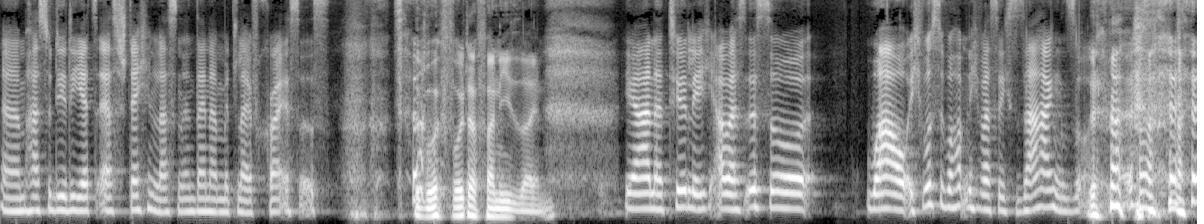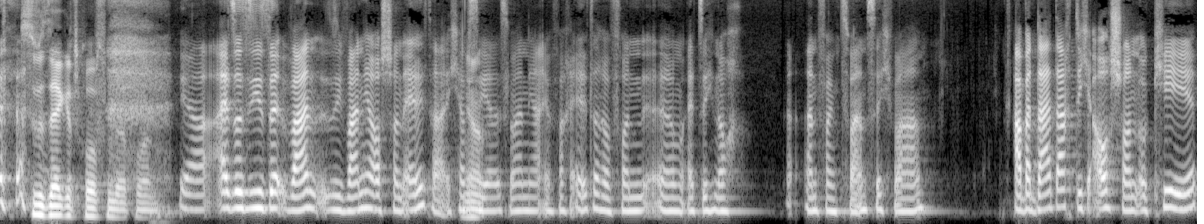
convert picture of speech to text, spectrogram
Ähm, hast du dir die jetzt erst stechen lassen in deiner Midlife-Crisis? so. Wollte er funny sein. Ja, natürlich, aber es ist so, wow, ich wusste überhaupt nicht, was ich sagen soll. Zu sehr getroffen davon. Ja, also sie waren, sie waren ja auch schon älter. Ich habe ja. sie ja, es waren ja einfach ältere von, ähm, als ich noch Anfang 20 war. Aber da dachte ich auch schon, okay,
